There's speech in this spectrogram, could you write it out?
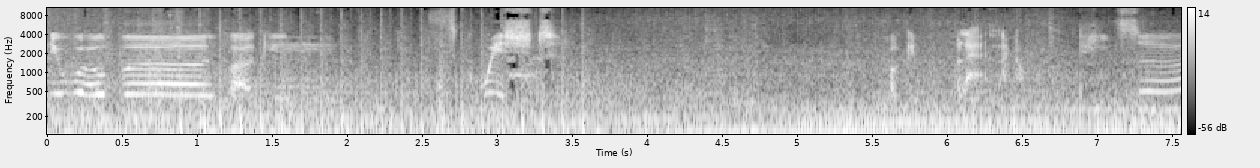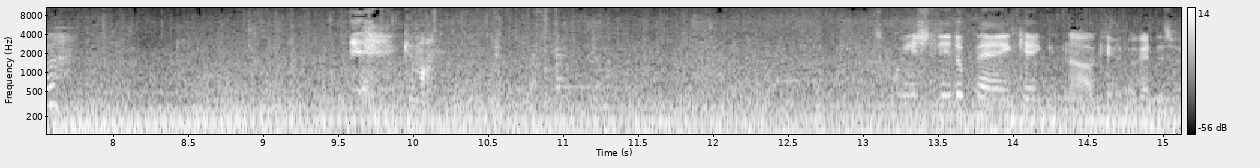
Ran you over. Fucking squished. Fucking flat like a pizza. Yeah, come on. Squished little pancake. No, okay, okay, this way.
